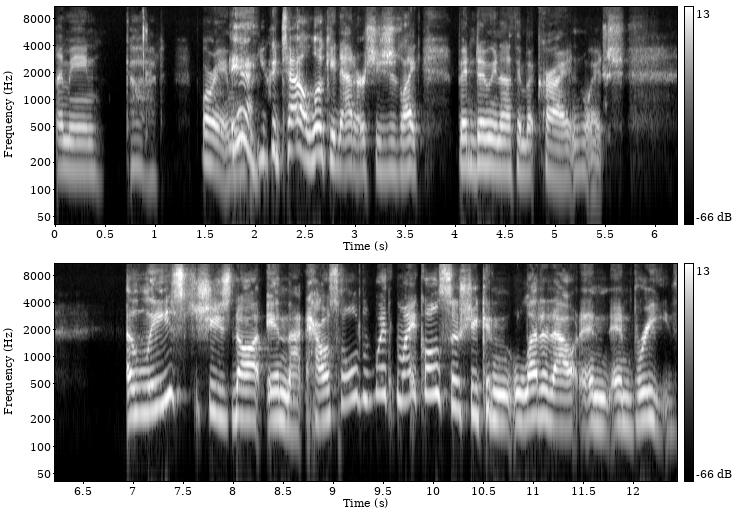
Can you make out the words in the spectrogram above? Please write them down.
I mean, God, poor Amy. Yeah. You could tell looking at her, she's just like been doing nothing but crying, which at least she's not in that household with Michael, so she can let it out and and breathe,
